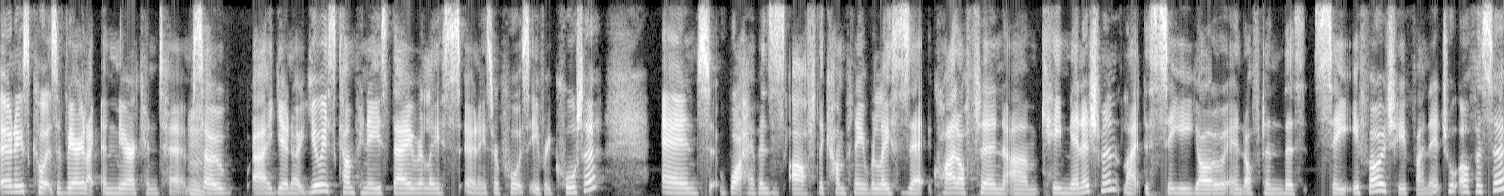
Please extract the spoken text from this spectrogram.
earnings call it's a very like American term. So, uh, you know, US companies they release earnings reports every quarter, and what happens is after the company releases it, quite often um, key management, like the CEO and often the CFO, Chief Financial Officer,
